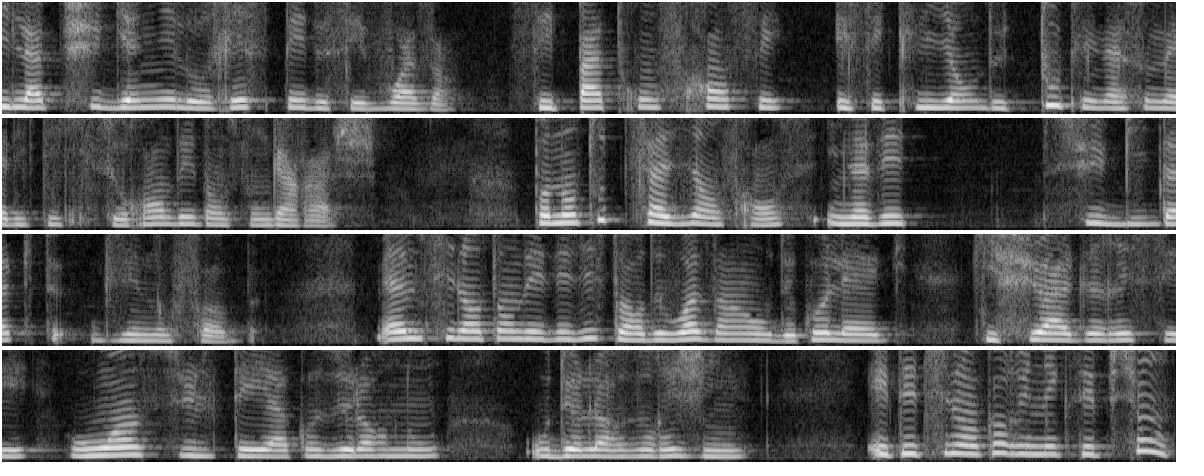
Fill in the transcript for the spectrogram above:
il a pu gagner le respect de ses voisins, ses patrons français et ses clients de toutes les nationalités qui se rendaient dans son garage. Pendant toute sa vie en France, il n'avait subi d'actes xénophobes. Même s'il entendait des histoires de voisins ou de collègues qui furent agressés ou insultés à cause de leur nom ou de leurs origines, était-il encore une exception?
